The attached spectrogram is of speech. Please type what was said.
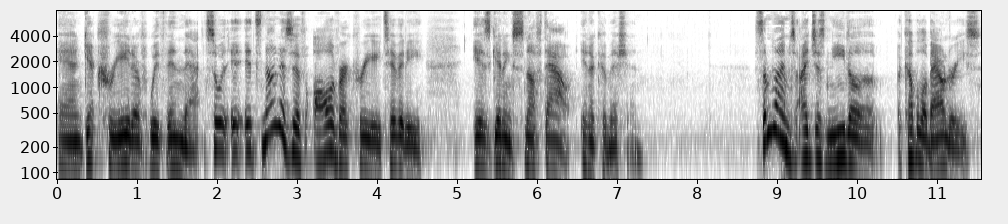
and get creative within that. So it, it's not as if all of our creativity is getting snuffed out in a commission. Sometimes I just need a, a couple of boundaries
